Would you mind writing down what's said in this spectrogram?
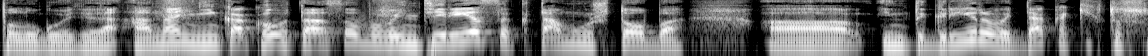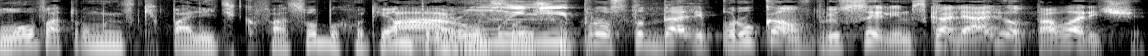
полугодие, да, она никакого-то особого интереса к тому, чтобы а, интегрировать, да, каких-то слов от румынских политиков особых. Вот я, например, а Румынии просто дали по рукам в Брюсселе, им сказали, алло, товарищи,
